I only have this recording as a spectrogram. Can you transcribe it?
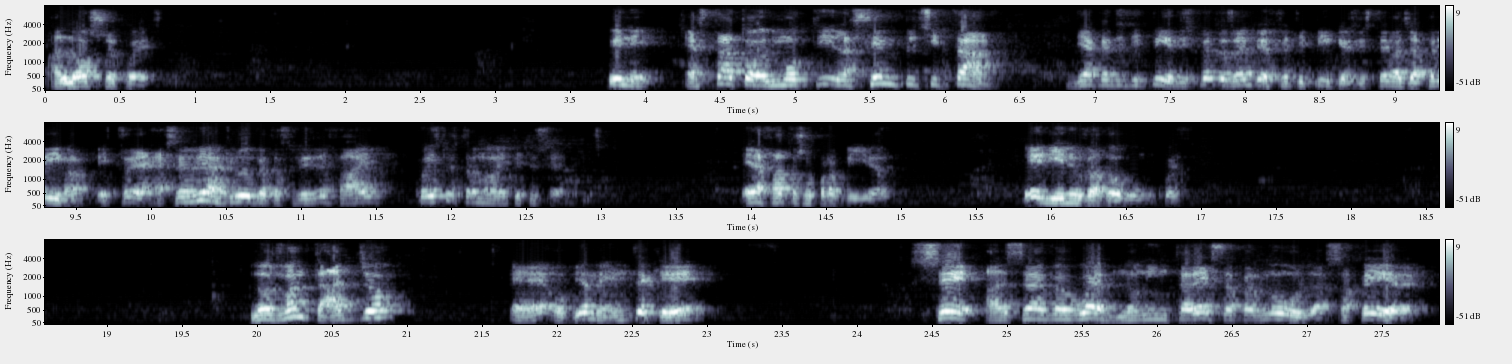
all'osso è questo. Quindi è stato la semplicità di HTTP rispetto ad esempio a FTP che esisteva già prima e serviva anche lui per trasferire file, questo è estremamente più semplice e l'ha fatto sopravvivere e viene usato ovunque. Lo svantaggio è ovviamente che se al server web non interessa per nulla sapere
